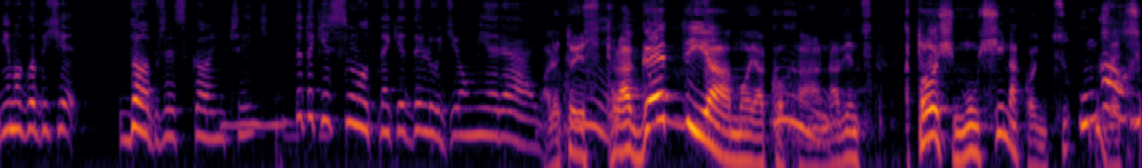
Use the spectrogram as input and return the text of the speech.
nie mogłoby się dobrze skończyć? To takie smutne, kiedy ludzie umierają. Ale to jest tragedia, moja kochana, więc ktoś musi na końcu umrzeć.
